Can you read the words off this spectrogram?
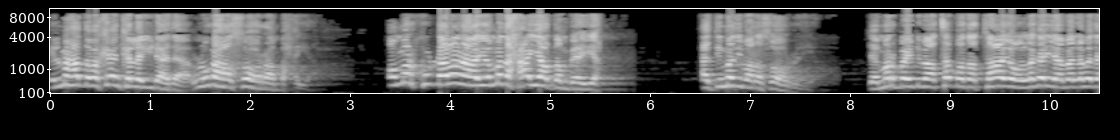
Ilmaha dabakeenka la yidhaahdaa lugahaa soo horraan baxaya oo markuu dhalanaayo madaxa ayaa dambeeya addimadii baana soo horreeya. Dee mar bay dhibaato badataayoo laga yaaba labada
